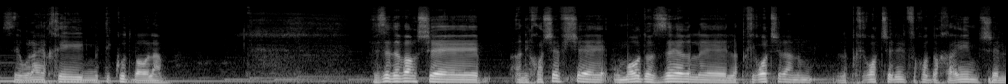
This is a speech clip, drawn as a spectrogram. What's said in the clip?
זה אולי הכי מתיקות בעולם. וזה דבר שאני חושב שהוא מאוד עוזר לבחירות שלנו, לבחירות שלי לפחות בחיים, של,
